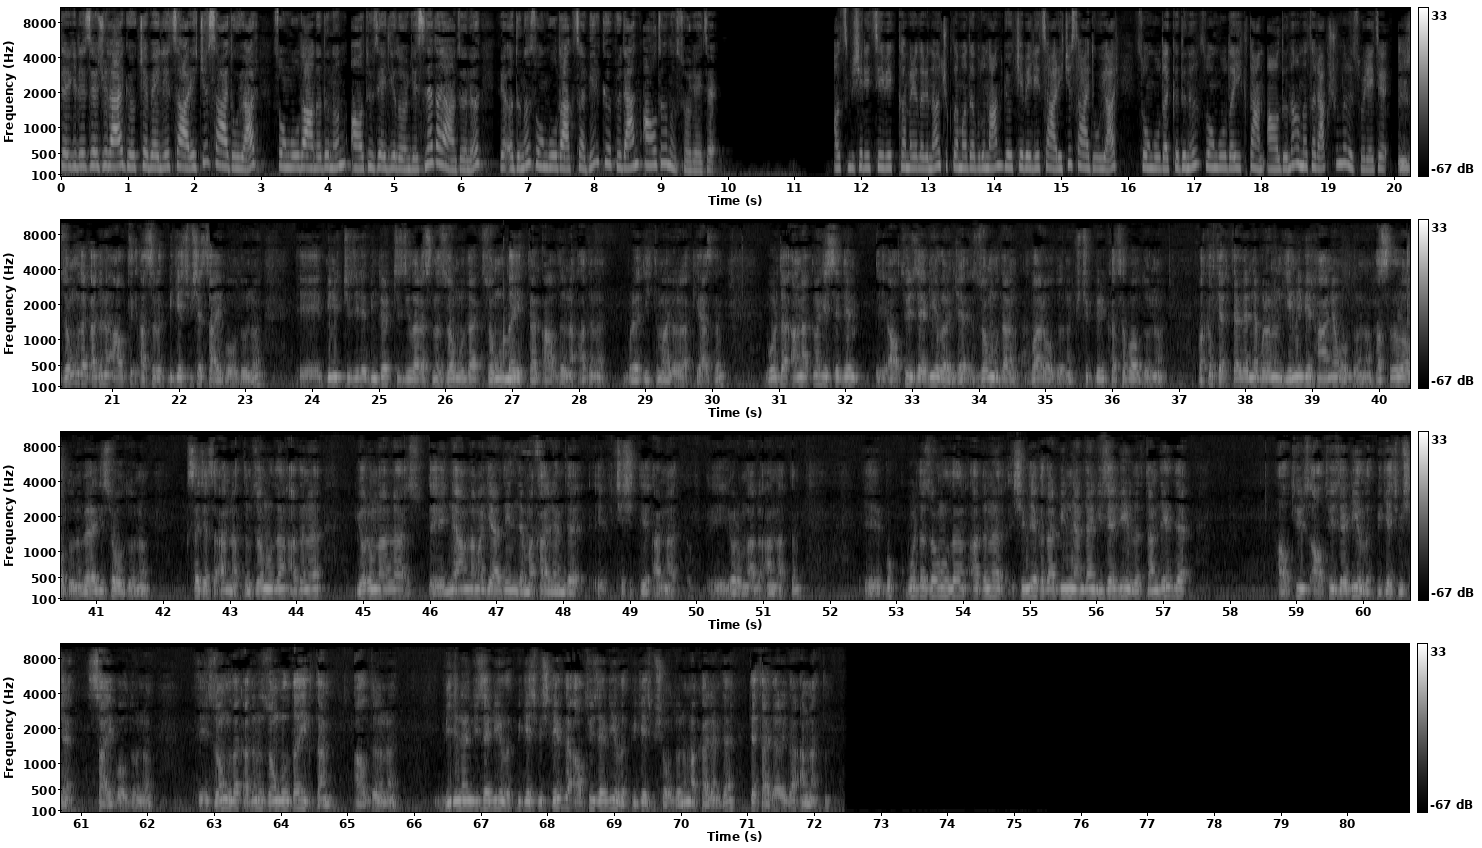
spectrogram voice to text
İzleyiciler Gökçebelli tarihçi Sadi Uyar, Zonguldak'ın adının 650 yıl öncesine dayandığını ve adını Zonguldak'ta bir köprüden aldığını söyledi. 67 TV kameralarına açıklamada bulunan Gökçebelli tarihçi Sadi Uyar, Zonguldak adını Zonguldak'tan aldığını anlatarak şunları söyledi. E, Zonguldak adını 6 asırlık bir geçmişe sahip olduğunu, e, 1300 ile 1400 yıl arasında Zonguldak, Zonguldak'tan aldığını adını ihtimal olarak yazdım. Burada anlatmak istediğim e, 650 yıl önce Zonguldak'ın var olduğunu, küçük bir kasaba olduğunu, vakıf defterlerinde buranın 21 hane olduğunu, hasılı olduğunu, vergisi olduğunu kısacası anlattım. Zonguldak'ın adını yorumlarla e, ne anlama geldiğini de makalemde e, çeşitli anlat, e, yorumlarla anlattım. E, bu burada Zonguldak'ın adını şimdiye kadar bilinenden 150 yıllıktan değil de 600-650 yıllık bir geçmişe sahip olduğunu, e, Zonguldak adını Zonguldak'tan aldığını, bilinen 150 yıllık bir geçmiş değil de 650 yıllık bir geçmiş olduğunu makalemde detaylarıyla anlattım.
